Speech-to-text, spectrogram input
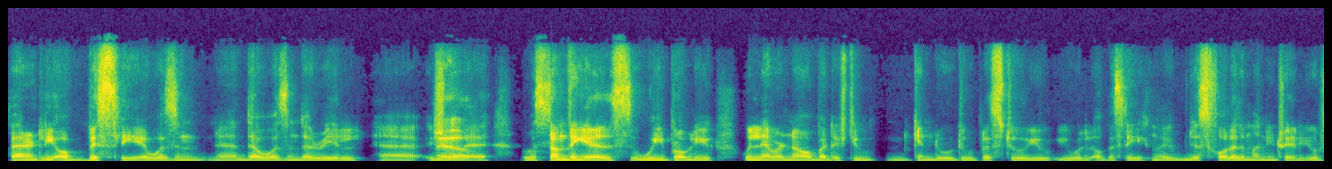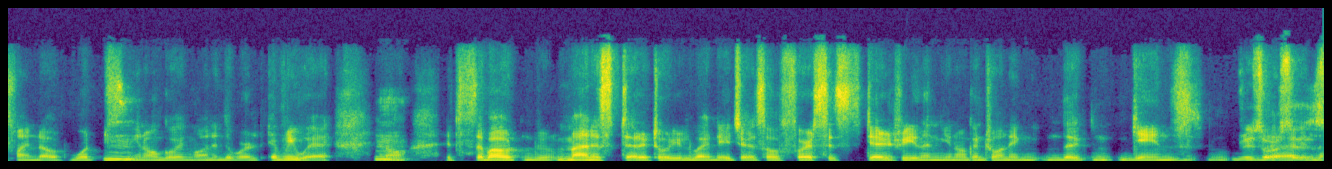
apparently obviously it wasn't uh, that wasn't the real uh, issue Yeah. there it was something else we probably will never know but if you can do two plus two you you will obviously uh, just follow the money trail you'll find out what's Mm. you know going on in the world everywhere you know Mm, it's about man is territorial by nature so first it's territory then you know controlling the gains uh, Resources,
